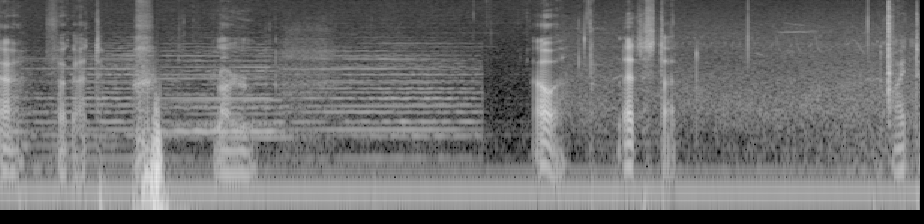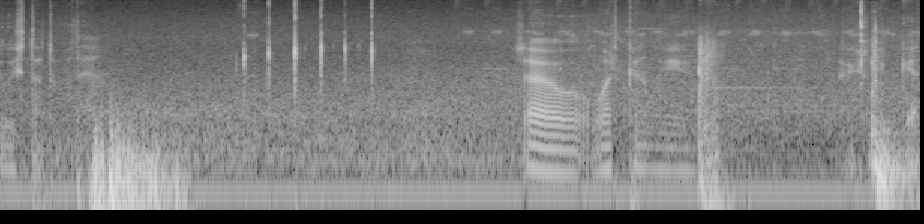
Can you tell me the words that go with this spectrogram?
ah, forgot. Lol. Oh well, let's start. Why do we start over there? So, what can we actually get?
